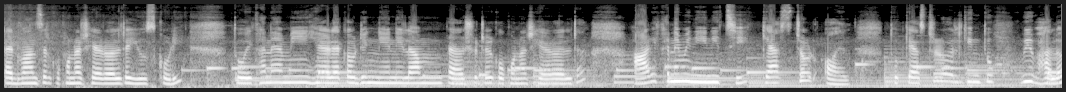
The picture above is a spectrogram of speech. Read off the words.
অ্যাডভান্সের কোকোনাট হেয়ার অয়েলটা ইউজ করি। তো এখানে আমি হেয়ার অ্যাকাউন্টিং নিয়ে নিলাম প্যারাশুটের কোকোনাট হেয়ার অয়েলটা আর এখানে আমি নিয়ে নিচ্ছি ক্যাস্টর অয়েল তো ক্যাস্টর অয়েল কিন্তু খুবই ভালো,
